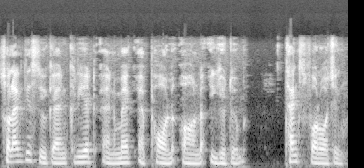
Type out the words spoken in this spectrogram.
So like this you can create and make a poll on YouTube. Thanks for watching.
